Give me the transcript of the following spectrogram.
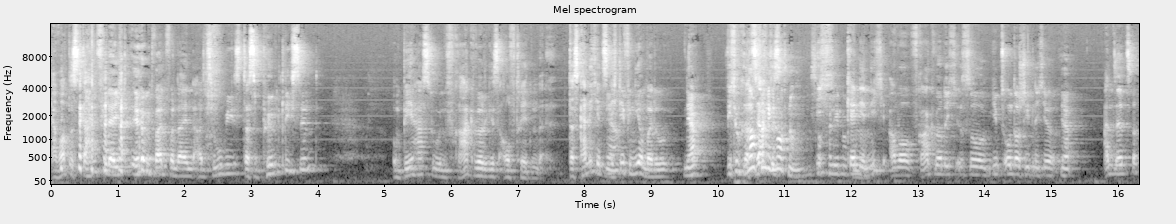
Erwartest dann vielleicht irgendwann von deinen Azubis, dass sie pünktlich sind. Und B, hast du ein fragwürdiges Auftreten. Das kann ich jetzt Ja. nicht definieren, weil du, ja. wie du gerade sagtest, ich kenne ihn nicht, aber fragwürdig ist so, gibt es unterschiedliche Ja. Ansätze.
